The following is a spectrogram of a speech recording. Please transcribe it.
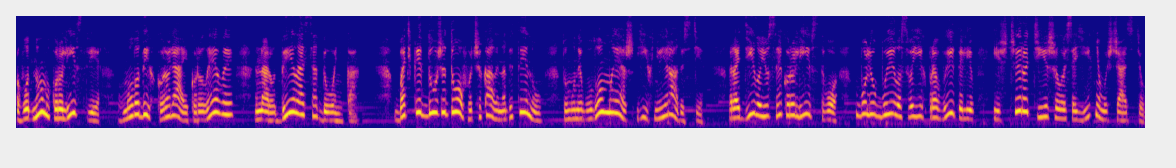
В одному королівстві в молодих короля і королеви народилася донька. Батьки дуже довго чекали на дитину, тому не було меж їхньої радості. Раділо й усе королівство, бо любило своїх правителів і щиро тішилося їхньому щастю.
